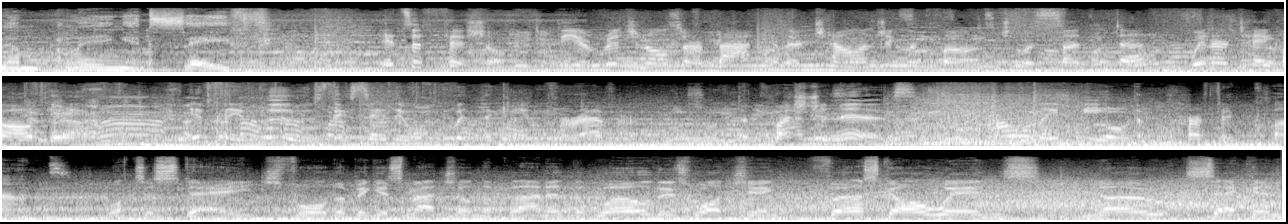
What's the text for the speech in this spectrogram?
than playing it safe. It's official. The originals are back and they're challenging the clones to a sudden death, winner take all game. If they lose, they say they will quit the game forever. The question is, how will they beat the perfect clones? What a stage for the biggest match on the planet. The world is watching. First goal wins, no second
